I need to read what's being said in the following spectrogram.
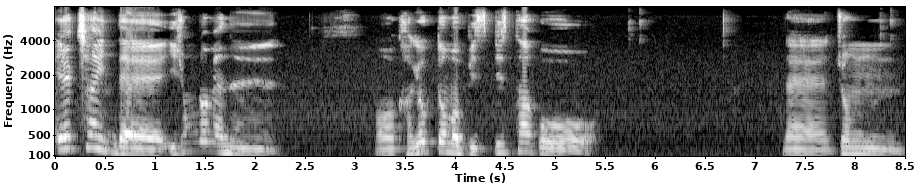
1차인데 이 정도면은 어, 가격도 뭐 비슷비슷하고 네, 좀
